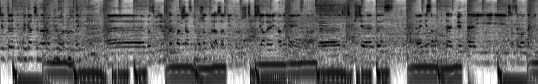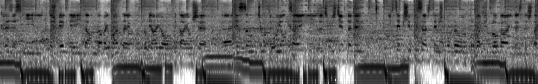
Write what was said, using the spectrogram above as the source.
się tyle tych biegaczy narobiło różnych, e, bo stwierdziłem, że ten warszawski może odstraszać niektórych rzeczywiście, ale, ale nie jest tak. E, rzeczywiście to jest e, niesamowite jak biegnę i, i czasem mam taki kryzys i ktoś biegnie i tam dawaj Bartek, pozdrowiają, pytają się. E, jest niesamowicie motywujące i rzeczywiście wtedy mi się pisać, chce mi się prowadzić bloga i to jest też tak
